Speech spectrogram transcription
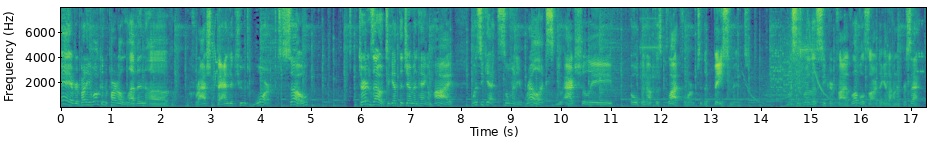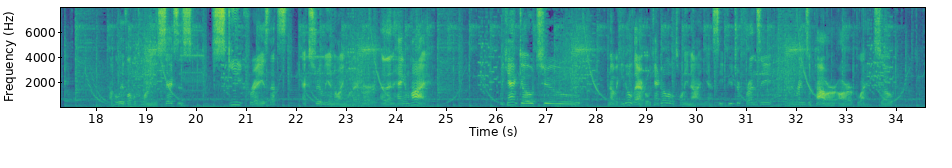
Hey everybody, welcome to part 11 of Crash Bandicoot Warped. So, turns out to get the gem and hang 'em high, once you get so many relics, you actually open up this platform to the basement. And this is where the secret 5 levels are to get 100%. I believe level 26 is Ski Craze, that's extremely annoying what I heard, and then hang 'em high. We can't go to no, we can go there, but we can't go to level 29. Yeah, see, Future Frenzy and Rings of Power are blank. So,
